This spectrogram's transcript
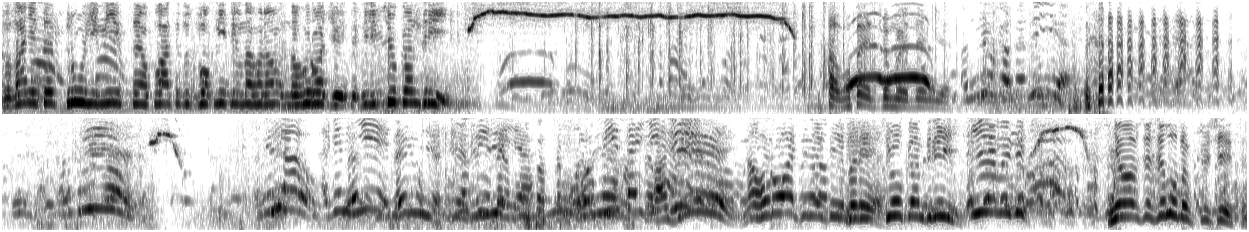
За зайняте друге місце у класі до 2 літрів нагороджується Філіпчук Андрій. Ви думаю, де є. Андрюха, де ти є? Андрій! А він є. Де він є? Ні, він є це по-любому. Андрій, нагородження йди бери. Філіпчук Андрій. В нього вже желудок включився.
